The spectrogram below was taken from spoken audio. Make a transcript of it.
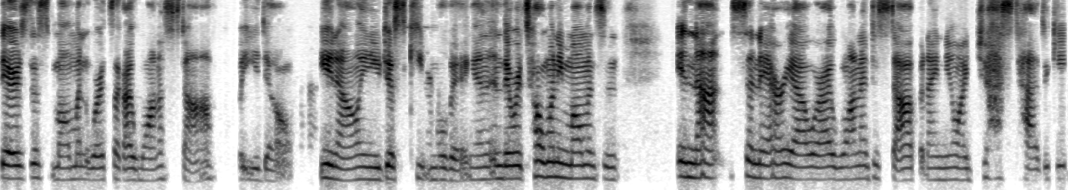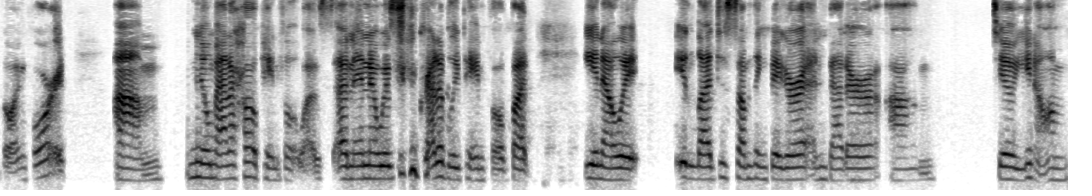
there's this moment where it's like i want to stop but you don't you know and you just keep moving. And, and there were so many moments in in that scenario where i wanted to stop and i knew i just had to keep going forward. Um no matter how painful it was. And, and it was incredibly painful but you know it it led to something bigger and better um to you know I'm,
